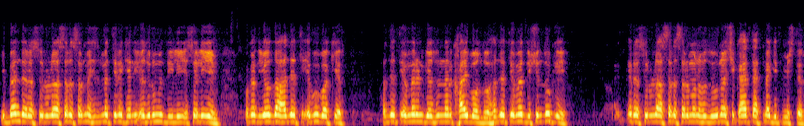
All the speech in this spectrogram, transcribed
Ki ben de Resulullah sallallahu aleyhi ve sellem'e hizmetine kendi ödülümü dili söyleyeyim. Fakat yolda Hazreti Ebu Bakır Hazreti Ömer'in gözünden kayboldu. Hazreti Ömer düşündü ki Resulullah sallallahu aleyhi ve sellem'in huzuruna şikayet etme gitmiştir.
